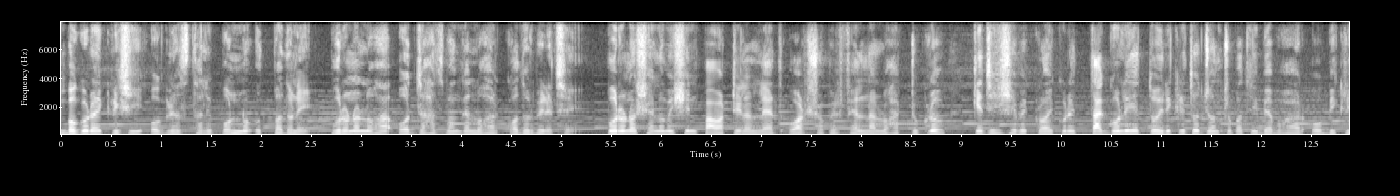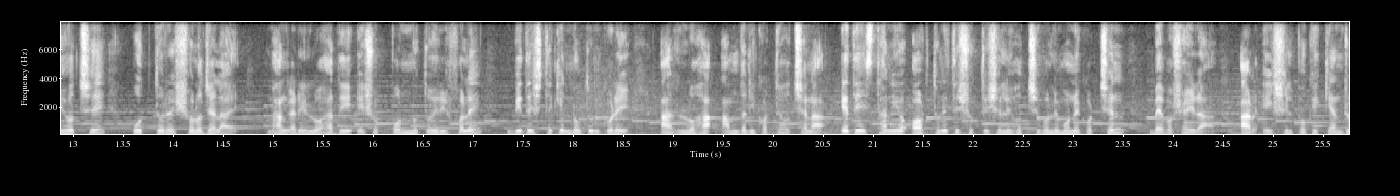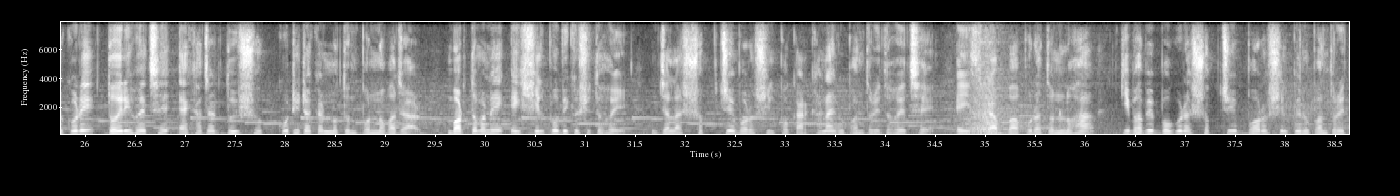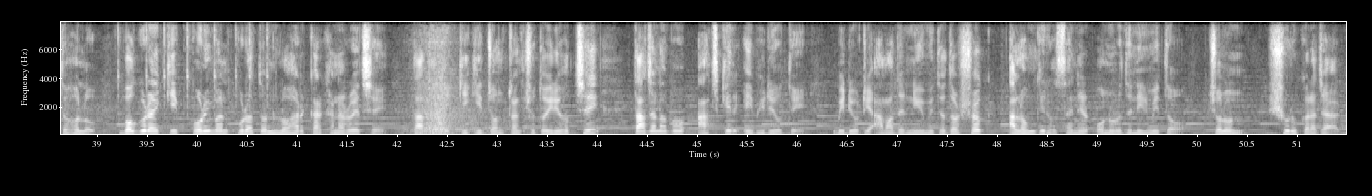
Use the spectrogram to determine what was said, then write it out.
বগুড়ায় কৃষি ও গৃহস্থলে পণ্য উৎপাদনে পুরনো লোহা ও জাহাজ ভাঙ্গা লোহার কদর বেড়েছে। পুরনো shallow machine, power tiller, lathe ওয়ার্কশপের ফেলনা লোহার টুকরো কেজি হিসেবে ক্রয় করে তা গলিয়ে তৈরিকৃত যন্ত্রপাতি ব্যবহার ও বিক্রি হচ্ছে উত্তরের ষোলো জেলায়। ভাঙ্গারি লোহা দিয়ে এসব পণ্য তৈরির ফলে বিদেশ থেকে নতুন করে আর লোহা আমদানি করতে হচ্ছে না। এতে স্থানীয় অর্থনীতি শক্তিশালী হচ্ছে বলে মনে করছেন ব্যবসায়ীরা। আর এই শিল্পকে কেন্দ্র করে তৈরি হয়েছে এক হাজার দুইশো কোটি টাকার নতুন পণ্য বাজার। বর্তমানে এই শিল্প বিকশিত হয়ে জেলার সবচেয়ে বড় শিল্প কারখানায় রূপান্তরিত হয়েছে। এই স্ক্রাব বা পুরাতন লোহা কীভাবে বগুড়ার সবচেয়ে বড় শিল্পে রূপান্তরিত হলো? বগুড়ায় কি পরিমাণ পুরাতন লোহার কারখানা রয়েছে? তা থেকে কি কি যন্ত্রাংশ তৈরি হচ্ছে? তা জানাব আজকের এই ভিডিওতে। ভিডিওটি আমাদের নিয়মিত দর্শক আলমগীর হোসেনের অনুরোধে নির্মিত। চলুন শুরু করা যাক।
